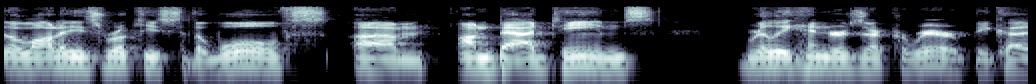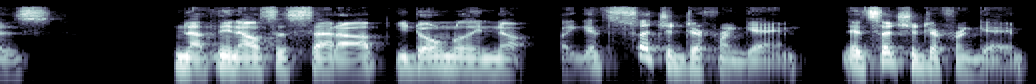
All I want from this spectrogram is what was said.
a lot of these rookies to the wolves um, on bad teams really hinders their career because Nothing else is set up. You don't really know. Like it's such a different game. It's such a different game.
